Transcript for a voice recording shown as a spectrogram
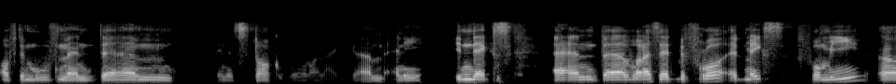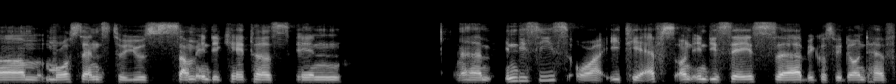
of the movement um, in a stock or like um, any index. And uh, what I said before, it makes for me um, more sense to use some indicators in um, indices or ETFs on indices uh, because we don't have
